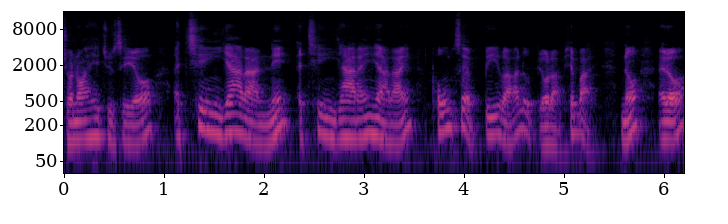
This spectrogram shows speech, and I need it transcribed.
ကျွန်တော်ဟဲ့ကျူစေရောအချိန်ရတာနဲ့အချိန်ရတိုင်းရတိုင်းဖုံးဆက်ပေးပါလို့ပြောတာဖြစ်ပါတယ်เนาะအဲ့တော့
